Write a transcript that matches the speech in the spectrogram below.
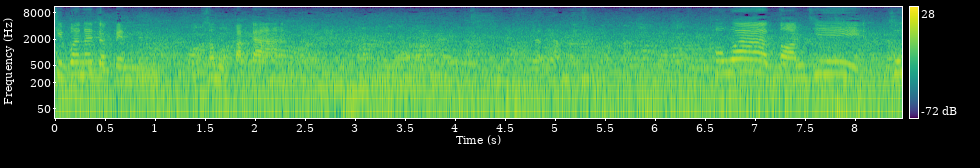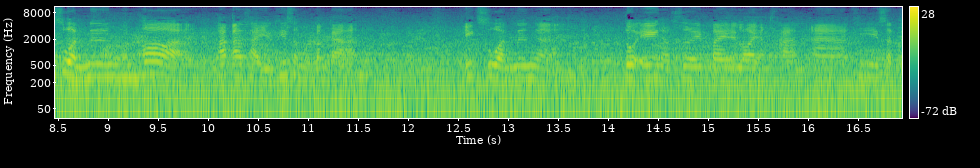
คิดว่าน่าจะเป็น สมุทรปราการเยอะอยากไปถึงประการเพราะว่าตอนที่คือส่วนหนึ่งคุณพ่ออะพักอาศัยอยู่ที่สมุทรปราการ อีกส่วนหนึ่งอะตัวเองอะเคยไปลอยอังคารอาที่สัต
